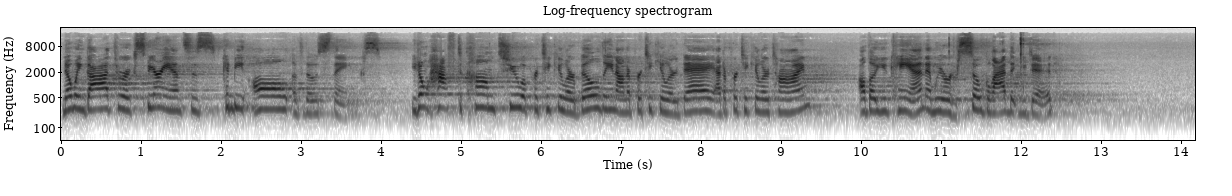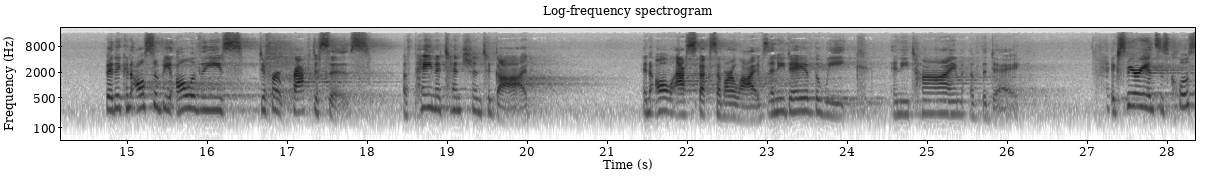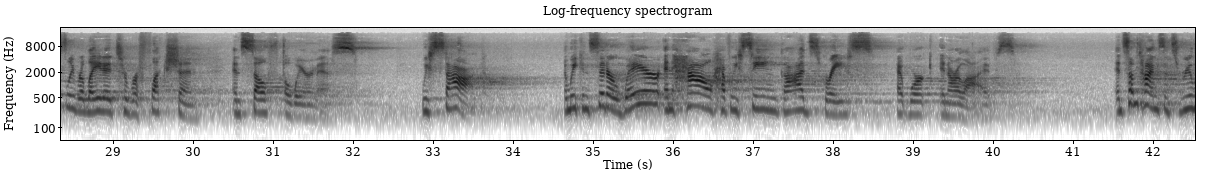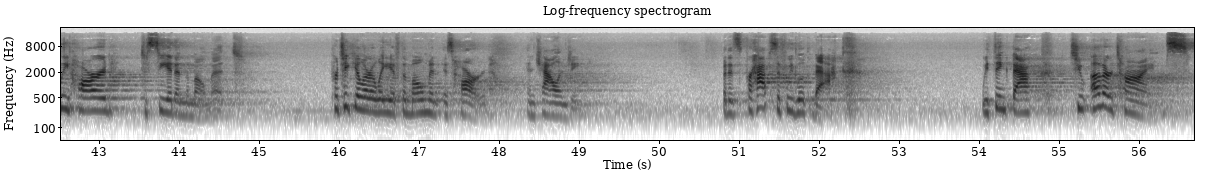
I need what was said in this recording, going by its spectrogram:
Knowing God through experiences can be all of those things. You don't have to come to a particular building on a particular day at a particular time, although you can, and we were so glad that you did. But it can also be all of these different practices of paying attention to God in all aspects of our lives, any day of the week, any time of the day. Experience is closely related to reflection and self awareness. We stop and we consider where and how have we seen God's grace at work in our lives. And sometimes it's really hard to see it in the moment, particularly if the moment is hard and challenging. But it's perhaps if we look back, we think back to other times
